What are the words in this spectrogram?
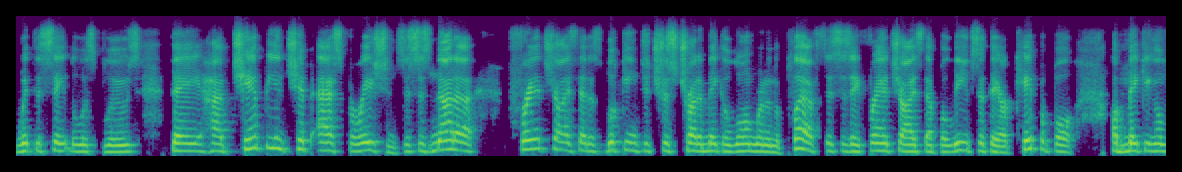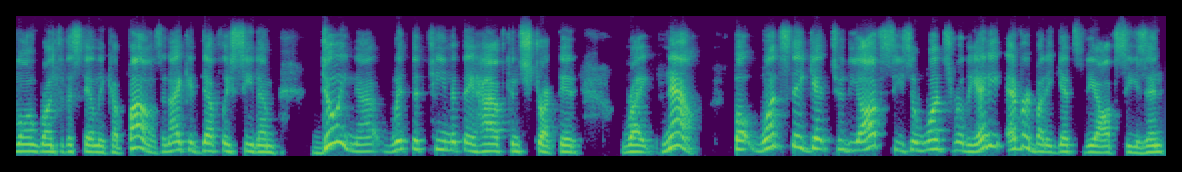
with the St. Louis Blues. They have championship aspirations. This is not a franchise that is looking to just try to make a long run in the playoffs. This is a franchise that believes that they are capable of making a long run to the Stanley Cup finals. And I could definitely see them doing that with the team that they have constructed right now. But once they get to the offseason, once really any everybody gets to the offseason,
